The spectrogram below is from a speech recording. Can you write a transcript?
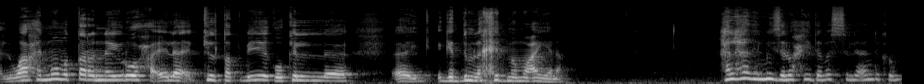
الواحد مو مضطر إنه يروح إلى كل تطبيق وكل آه، يقدم له خدمة معينة هل هذه الميزة الوحيدة بس اللي عندكم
